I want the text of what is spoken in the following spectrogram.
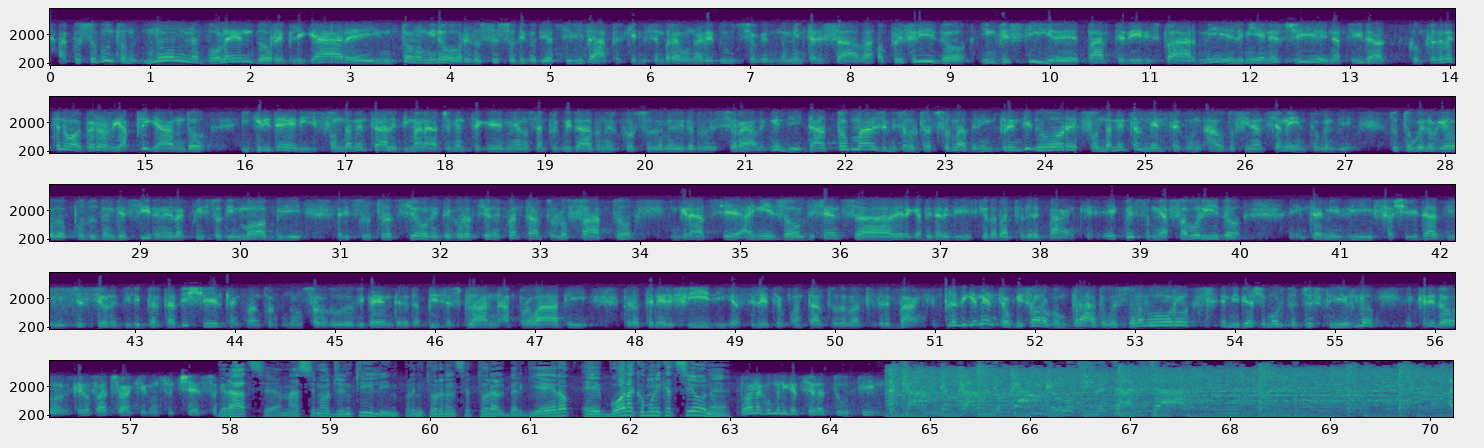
A questo punto, non volendo replicare in tono minore lo stesso tipo di attività, perché mi sembrava una reduzio che non mi interessava, ho preferito investire parte dei risparmi e le mie energie in attività completamente nuove, però riapplicando i criteri fondamentali di management che mi hanno sempre guidato nel corso della mia vita professionale. Quindi da top manager mi sono trasformato in imprenditore fondamentalmente con autofinanziamento, quindi tutto quello che ho potuto investire nell'acquisto di immobili, ristrutturazioni, decorazioni e quant'altro l'ho fatto grazie ai miei soldi senza avere capitale di rischio da parte delle banche e questo mi ha favorito in termini di facilità di gestione e di libertà di scelta in quanto non sono dovuto dipendere da business plan approvati per ottenere fidi, castelletti o quant'altro da parte delle banche. Praticamente mi sono comprato questo lavoro e mi piace molto gestirlo e credo che lo faccio anche con successo. Grazie a Massimo Gentili, imprenditore nel settore alberghiero e buona comunicazione. Buona comunicazione a tutti. Cambio, cambio, cambio di mentalità.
